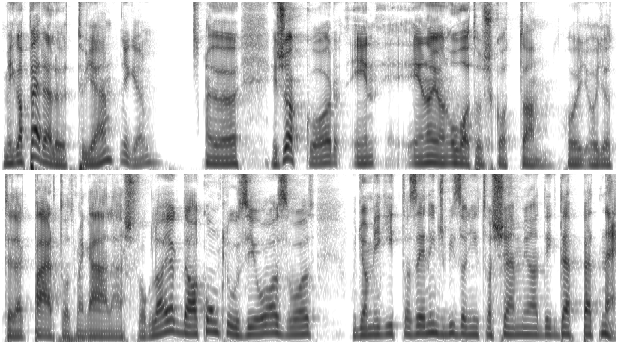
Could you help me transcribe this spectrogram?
még a per előtt, ugye? Igen. Ö, és akkor én, én nagyon óvatoskodtam, hogy, hogy ott tényleg pártot meg állást foglaljak, de a konklúzió az volt, hogy amíg itt azért nincs bizonyítva semmi, addig deppet ne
